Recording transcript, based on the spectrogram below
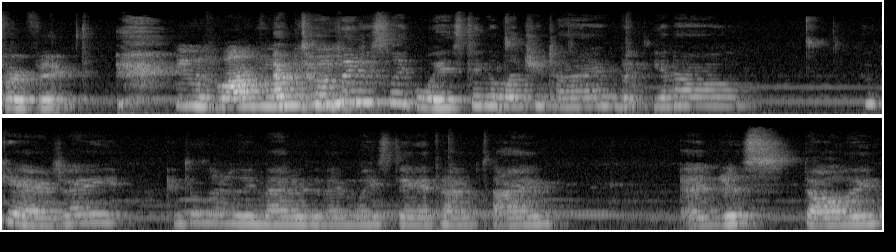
perfect. He was walking. I'm totally just like wasting a bunch of time, but you know, who cares, right? It doesn't really matter that I'm wasting a ton of time and just stalling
